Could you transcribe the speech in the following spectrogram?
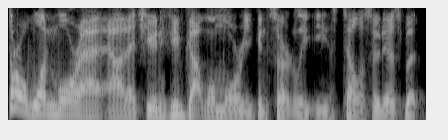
throw one more out at you, and if you've got one more, you can certainly tell us who it is. But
